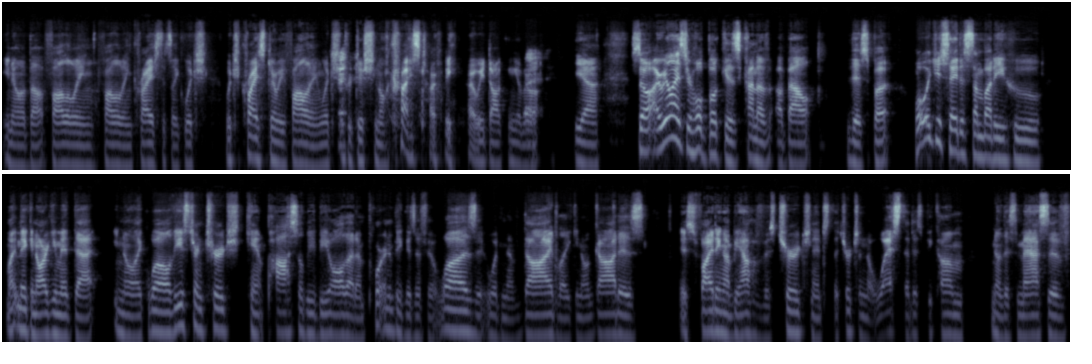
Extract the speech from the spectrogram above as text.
you know about following following christ it's like which which christ are we following? Which traditional christ are we are we talking about? Right. yeah. So i realize your whole book is kind of about this but what would you say to somebody who might make an argument that you know like well the eastern church can't possibly be all that important because if it was it wouldn't have died. Like you know god is is fighting on behalf of his church and it's the church in the west that has become you know this massive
